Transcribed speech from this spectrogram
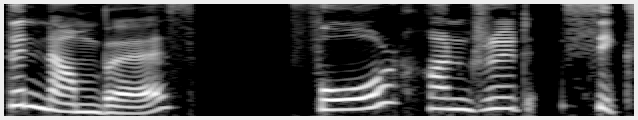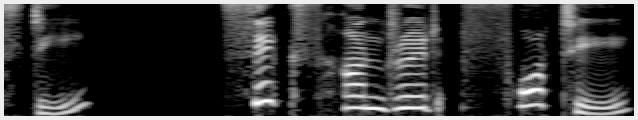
the numbers 460, 640,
